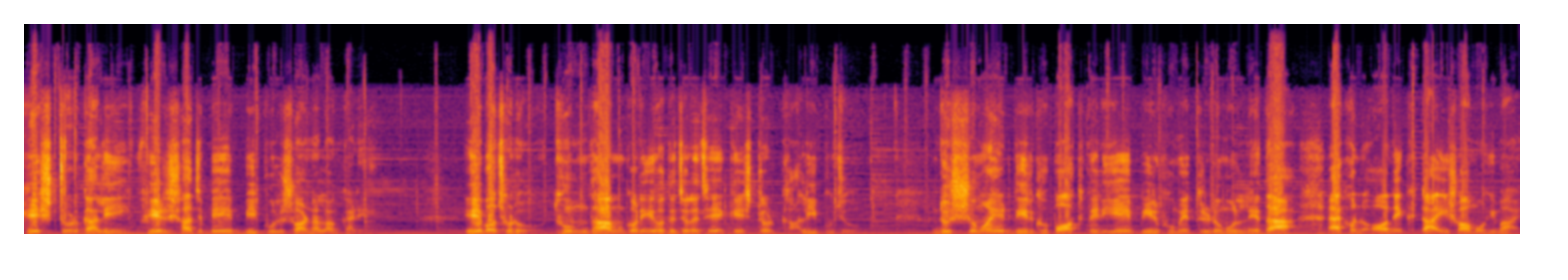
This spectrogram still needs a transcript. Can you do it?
কেষ্টর কালী ফের সাজবে বিপুল স্বর্ণালঙ্কারে। এবছরও ধুমধাম করেই হতে চলেছে কেষ্টর কালী পুজো। দুঃসময়ের দীর্ঘ পথ পেরিয়ে বীরভূমের তৃণমূল নেতা এখন অনেকটাই স্বমহিমায়।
